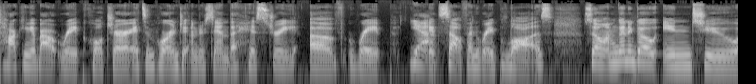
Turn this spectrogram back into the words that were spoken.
talking about rape culture, it's important to understand the history of rape Yeah. itself and rape laws. So I'm going to go into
